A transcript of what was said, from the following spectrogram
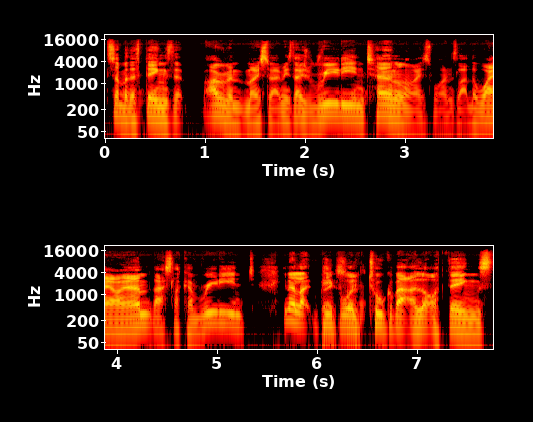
some of the things that I remember most about him is those really internalized ones, like the way I am. That's like a really, in, you know, like people will talk about a lot of things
